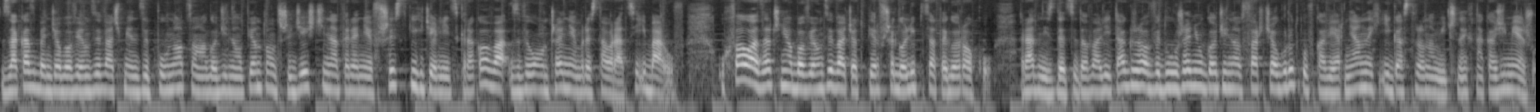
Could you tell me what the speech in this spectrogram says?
Zakaz będzie obowiązywać między północą a godziną 5.30 na terenie wszystkich dzielnic Krakowa z wyłączeniem restauracji i barów. Uchwała zacznie obowiązywać od 1 lipca tego roku. Radni zdecydowali także o wydłużeniu godzin otwarcia ogródków kawiarnianych i gastronomicznych na Kazimierzu.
